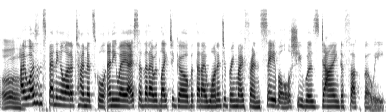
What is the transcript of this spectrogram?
Oh. I wasn't spending a lot of time at school anyway. I said that I would like to go, but that I wanted to bring my friend Sable. She was dying to fuck Bowie.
